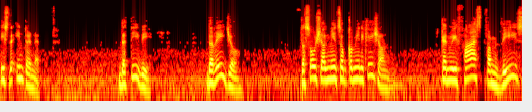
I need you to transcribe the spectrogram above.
is the internet, the TV, the radio, the social means of communication. Can we fast from these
